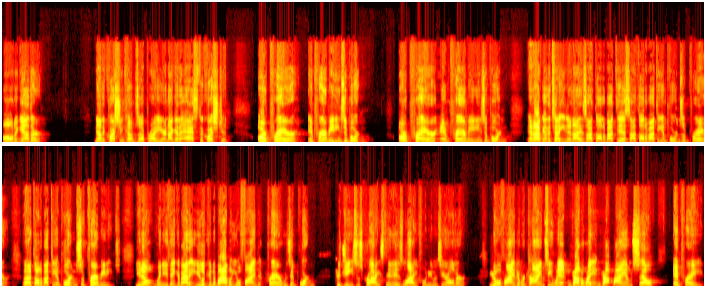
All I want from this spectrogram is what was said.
altogether. Now, the question comes up right here, and I got to ask the question Are prayer and prayer meetings important? Are prayer and prayer meetings important? And I've got to tell you tonight, as I thought about this, I thought about the importance of prayer. And I thought about the importance of prayer meetings. You know, when you think about it, you look in the Bible, you'll find that prayer was important to Jesus Christ in his life when he was here on earth. You'll find there were times he went and got away and got by himself and prayed.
